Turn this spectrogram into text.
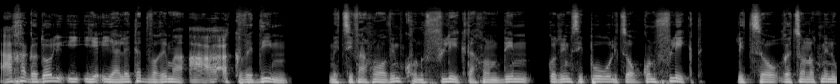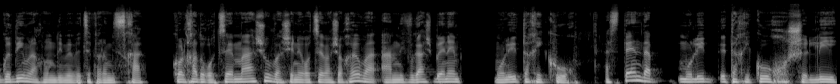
האח הגדול יעלה את הדברים הכבדים. מציף, אנחנו אוהבים קונפליקט, אנחנו לומדים, כותבים סיפור ליצור קונפליקט, ליצור רצונות מנוגדים, אנחנו לומדים בבית ספר למשחק. כל אחד רוצה משהו והשני רוצה משהו אחר, והמפגש ביניהם מוליד את החיכוך. הסטנדאפ מוליד את החיכוך שלי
